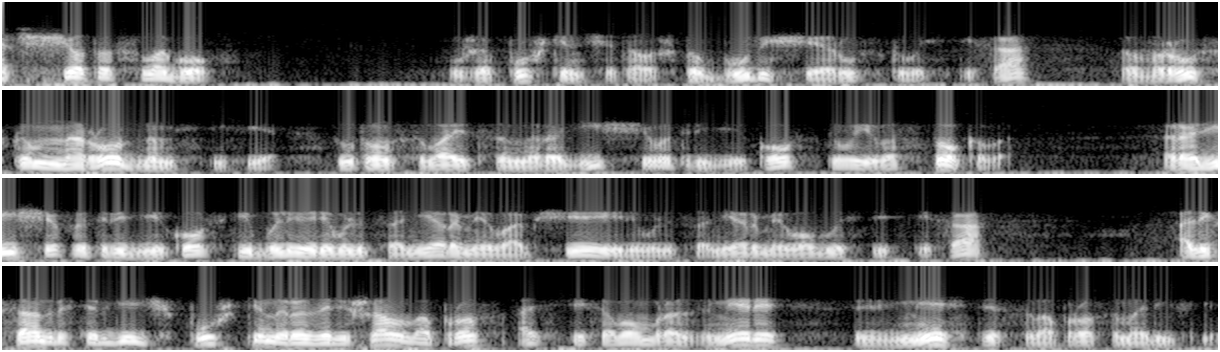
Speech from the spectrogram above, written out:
отсчета слогов. Уже Пушкин считал, что будущее русского стиха в русском народном стихе. Тут он ссылается на Радищева, Тредьяковского и Востокова. Радищев и Тредьяковский были революционерами вообще и революционерами в области стиха. Александр Сергеевич Пушкин разрешал вопрос о стиховом размере вместе с вопросом о рифме.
